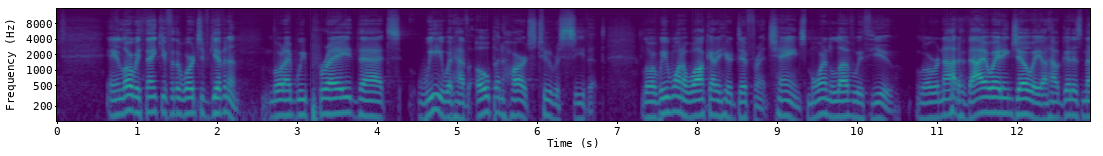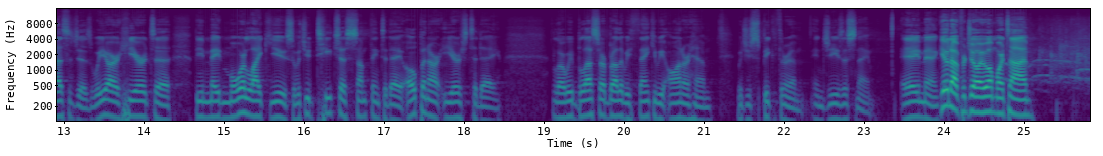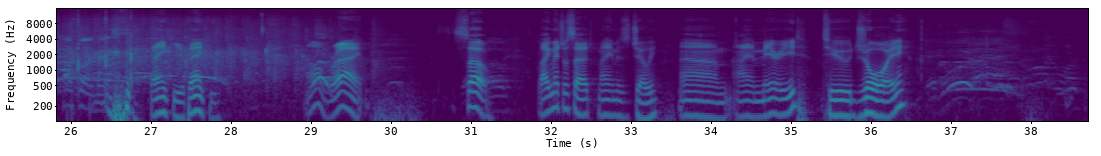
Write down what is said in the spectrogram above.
And, Lord, we thank you for the words you've given him. Lord, I, we pray that we would have open hearts to receive it. Lord, we want to walk out of here different, changed, more in love with you. Lord, we're not evaluating Joey on how good his message is. We are here to be made more like you. So, would you teach us something today? Open our ears today. Lord, we bless our brother. We thank you. We honor him. Would you speak through him? In Jesus' name. Amen. Give it up for Joey one more time. Thank you. Thank you. All right. So, like Mitchell said, my name is Joey. Um, I am married to Joy.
